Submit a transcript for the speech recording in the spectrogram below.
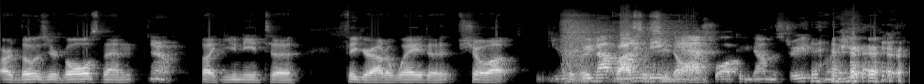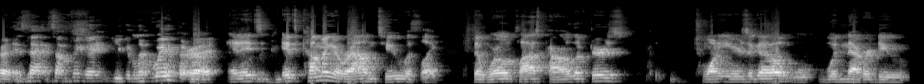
are those your goals? Then, Yeah. like, you need to figure out a way to show up. you, to do the not classes mind you being don't gas walking down the street? right. Is that something that you can live with? Or Right. And it's it's coming around too with like the world class powerlifters. Twenty years ago, would never do.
